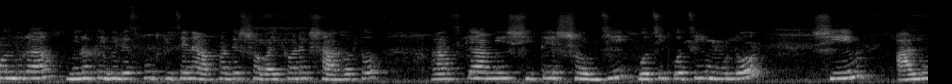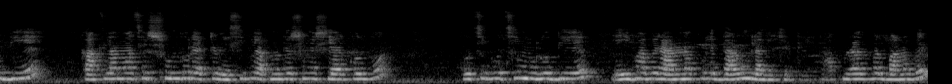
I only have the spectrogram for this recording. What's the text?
বন্ধুরা, মিনতি ভিলেজ ফুড কিচেনে আপনাদের সবাইকে অনেক স্বাগত। আজকে আমি শীতের সবজি, কচি কচি, মূলো, শিম, আলু দিয়ে কাতলা মাছের সুন্দর একটা রেসিপি আপনাদের সঙ্গে শেয়ার করব। কচি কচি, মূলো দিয়ে এইভাবে রান্না করলে দারুণ লাগে খেতে। আপনারা একবার বানাবেন।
